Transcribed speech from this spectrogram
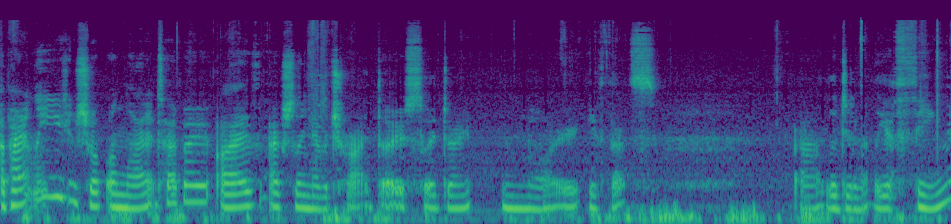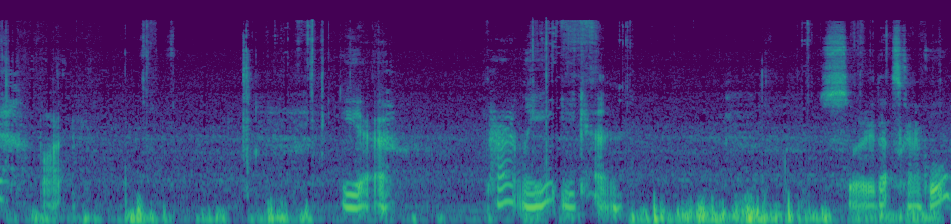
Apparently you can shop online at Typo. I've actually never tried though, so I don't know if that's uh, legitimately a thing, but yeah, apparently you can. So that's kind of cool.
